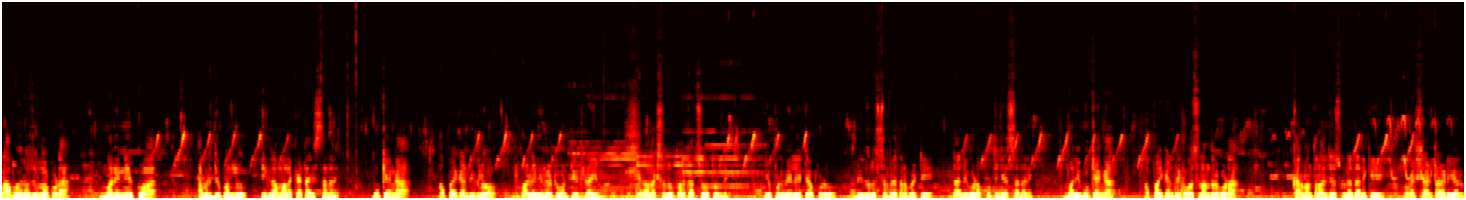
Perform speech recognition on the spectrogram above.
రాబోయే రోజుల్లో కూడా మరిన్ని ఎక్కువ అభివృద్ధి పనులు ఈ గ్రామాల కేటాయిస్తానని ముఖ్యంగా అప్పయ్య కండ్రికలో వాళ్ళు అడిగినటువంటి డ్రైన్ ఇరవై లక్షల రూపాయలు ఖర్చు అవుతుంది. ఎప్పుడు వీలైతే అప్పుడు నిధులు సభ్యతను బట్టి దాన్ని కూడా పూర్తి చేస్తానని మరీ ముఖ్యంగా అప్పయ్య కండ్రిక వాసులు అందరూ కూడా కర్మంతరాలు చేసుకునే దానికి ఒక షెల్టర్ అడిగారు.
